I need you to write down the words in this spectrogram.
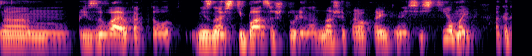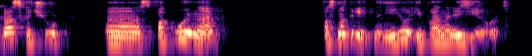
эм, призываю как-то вот, не знаю, стебаться что ли над нашей правоохранительной системой, а как раз хочу э, спокойно посмотреть на нее и проанализировать,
